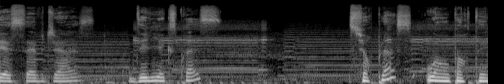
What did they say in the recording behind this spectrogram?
TSF Jazz, Daily Express, sur place ou à emporter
